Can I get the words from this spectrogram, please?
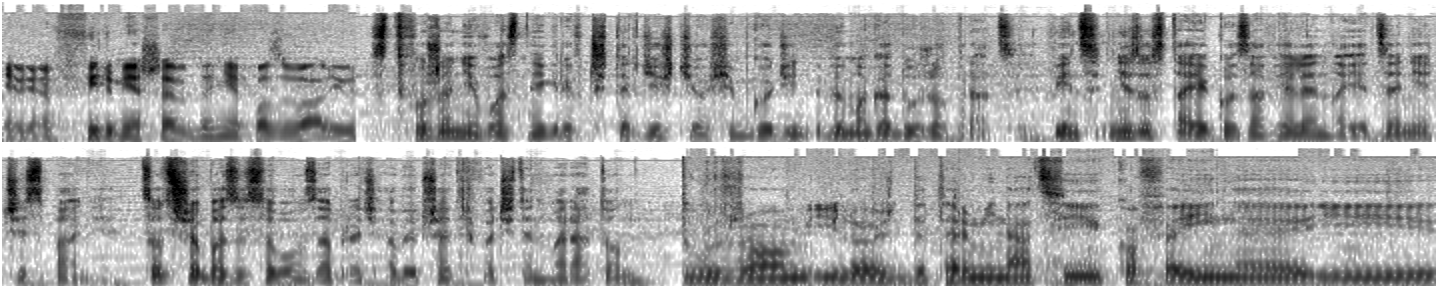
nie wiem, w firmie szef by nie pozwolił. Stworzenie własnej gry w 48 godzin wymaga dużo pracy, więc nie zostaje go za wiele na jedzenie czy spanie. Co trzeba ze sobą zabrać, aby przetrwać ten maraton? dużą ilość determinacji, kofeiny i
